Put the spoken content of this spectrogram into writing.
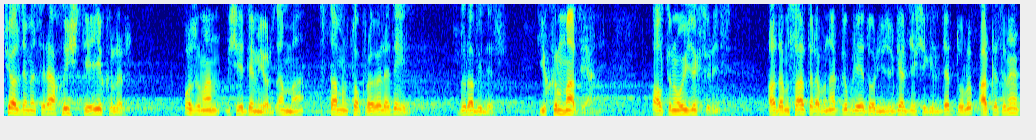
çölde mesela hış diye yıkılır. O zaman bir şey demiyoruz ama İstanbul toprağı öyle değil. Durabilir. Yıkılmaz yani. Altına oyacaksınız. Adamı sağ tarafına kıbleye doğru yüzü gelecek şekilde dolup arkasını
